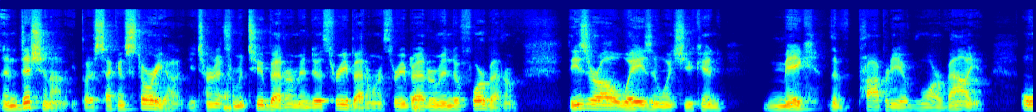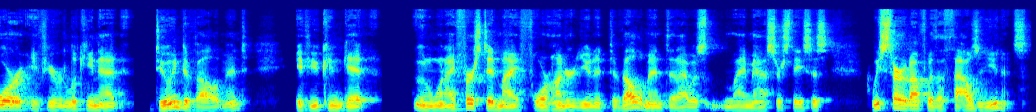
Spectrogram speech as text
an addition on it, you put a second story on it, you turn it from a two bedroom into a three bedroom or three bedroom into a four bedroom. These are all ways in which you can make the property of more value. Or if you're looking at doing development, if you can get when I first did my 400 unit development that I was my master's thesis, we started off with a thousand units,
